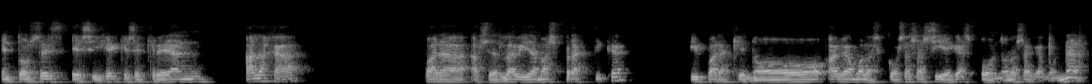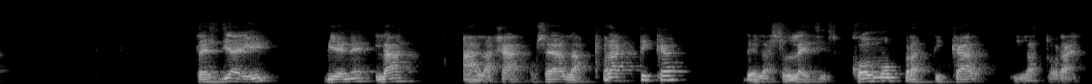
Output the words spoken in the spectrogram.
Entonces exige que se crean alajá para hacer la vida más práctica y para que no hagamos las cosas a ciegas o no las hagamos nada. Entonces, de ahí viene la alajá, o sea, la práctica de las leyes, cómo practicar la Torah.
